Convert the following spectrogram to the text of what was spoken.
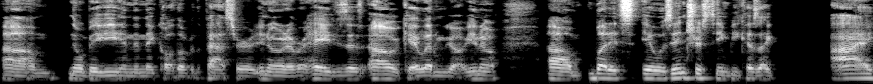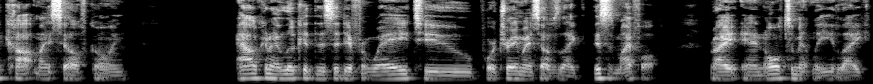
um, no biggie and then they called over the pastor you know whatever hey he says oh okay let him go you know um, but it's it was interesting because like i caught myself going how can I look at this a different way to portray myself as like, this is my fault. Right. And ultimately, like,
